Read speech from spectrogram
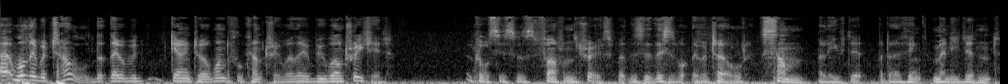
Uh, well, they were told that they be going to a wonderful country where they would be well treated. Of course, this was far from the truth, but this is this is what they were told. Some believed it, but I think many didn't.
